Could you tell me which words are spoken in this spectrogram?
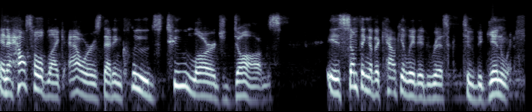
in a household like ours that includes two large dogs, is something of a calculated risk to begin with.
